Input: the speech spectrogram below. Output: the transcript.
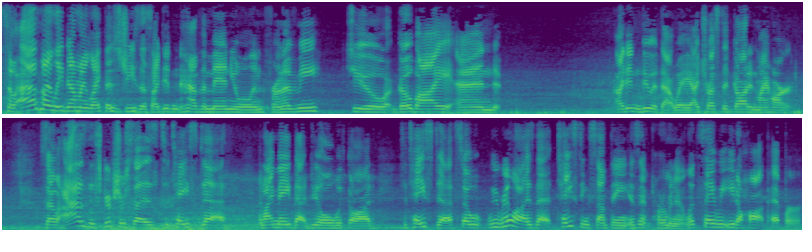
so as I laid down my life as Jesus, I didn't have the manual in front of me to go by and I didn't do it that way. I trusted God in my heart. So, as the scripture says, to taste death, and I made that deal with God to taste death. So, we realize that tasting something isn't permanent. Let's say we eat a hot pepper,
